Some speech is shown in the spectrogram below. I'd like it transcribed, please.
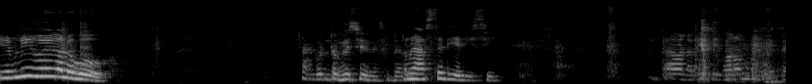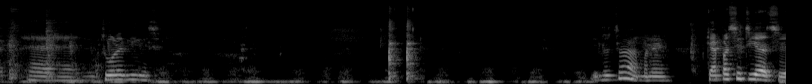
এমনি হয়ে আগুনটা বেশি হয়ে গেছে আমি আস্তে দিয়ে দিছি। গরম হ্যাঁ হ্যাঁ জোরে দিয়ে গেছে। এগুলো না মানে ক্যাপাসিটি আছে।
